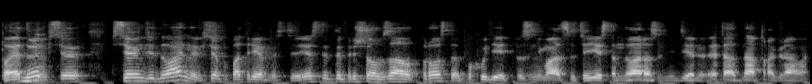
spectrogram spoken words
Поэтому это... все, все индивидуально, все по потребности. Если ты пришел в зал просто похудеть, позаниматься, у тебя есть там два раза в неделю, это одна программа.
